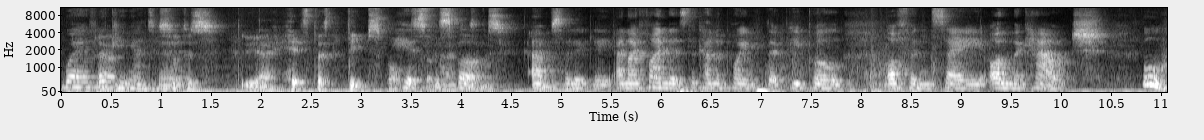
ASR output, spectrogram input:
way of looking um, at it. sort of yeah, hits the deep spot. hits the spot. doesn't it? Absolutely. And I find it's the kind of point that people often say on the couch, Ooh,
